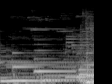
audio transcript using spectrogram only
looks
